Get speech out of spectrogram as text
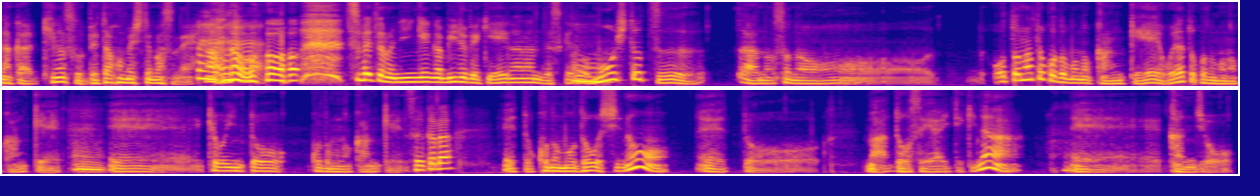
なんか気が付くとベタ褒めしてますね。あの全ての人間が見るべき映画なんですけど、うん。もう一つあのその大人と子供の関係親と子供の関係、うん。えー教員と子供の関係それから、えっと、子供同士の、えっとまあ、同性愛的な、えー感情。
